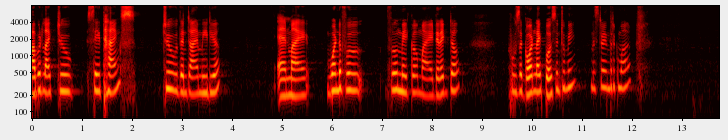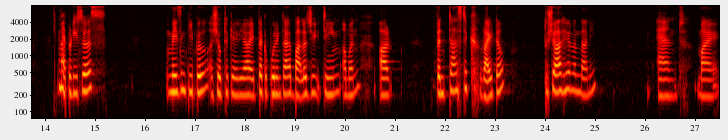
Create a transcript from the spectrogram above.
I would like to say thanks to the entire media and my wonderful filmmaker, my director, who's a godlike person to me, Mr. Indra Kumar. My producers, amazing people, Ashok Thakeria, Ekta Kapoor, entire Balaji team, Aman, our fantastic writer, Tushar Hirnandani, and my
